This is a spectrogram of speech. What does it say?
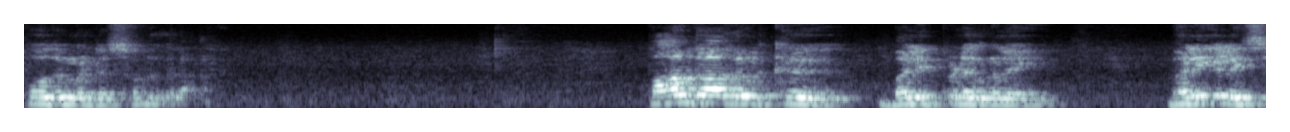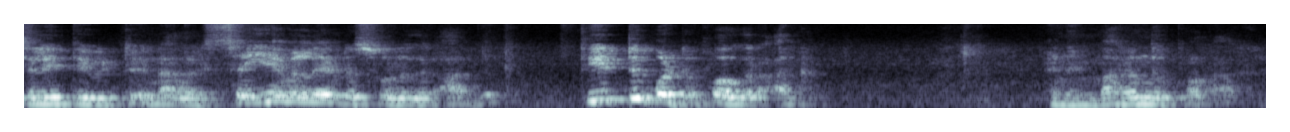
போதும் என்று சொல்கிறார் பால்காகளுக்கு பலிப்பிடங்களை பலிகளை செலுத்திவிட்டு நாங்கள் செய்யவில்லை என்று சொல்லுகிறார்கள். தீட்டுப்பட்டு போகிறார்கள். என்னை மறந்து போனார்கள்.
